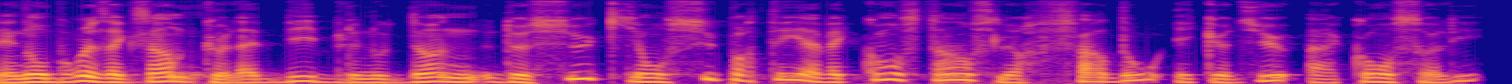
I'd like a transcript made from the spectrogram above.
Les nombreux exemples que la Bible nous donne de ceux qui ont supporté avec constance leur fardeau et que Dieu a consolé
